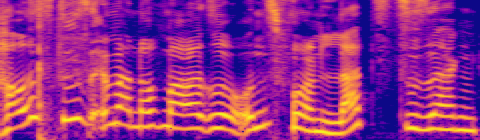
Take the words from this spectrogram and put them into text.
haust du es immer noch mal so uns von Latz zu sagen,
